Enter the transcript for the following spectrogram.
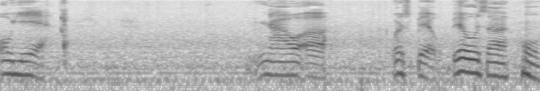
Oh yeah. Now, uh, where's Bill? Bill's at home.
